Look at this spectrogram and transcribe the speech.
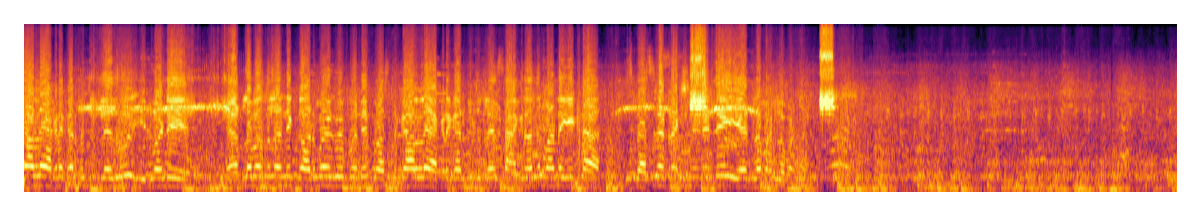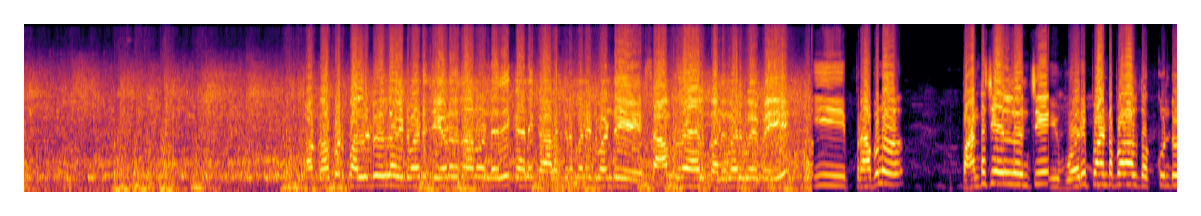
బండి ఎక్కడ కనిపించట్లేదు. ఇటువంటి ఎడ్ల బండ్లన్నీ ప్రస్తుత కాలంలో ఎక్కడ కనిపించట్లేదు. సంక్రాంతి పండుగ ఇక్కడ స్పెషల్ అట్రాక్షన్ ఏంటంటే ఎడ్ల బండ్ల పండుగ. ఒకప్పుడు పల్లెటూరులో ఇటువంటి జీవన విధానం ఉండేది. కానీ కాలక్రమేణా ఇటువంటి సాంప్రదాయాలు కనుమరుగైపోయి. ఈ ప్రభలు పంట చేనులోంచి ఈ వరి పంట పొలాలు తొక్కుంటూ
